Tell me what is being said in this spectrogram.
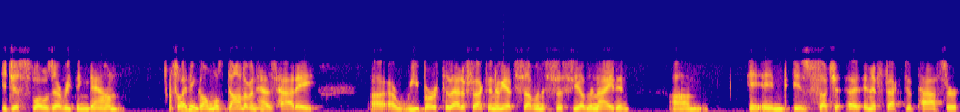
it just slows everything down. So I think almost Donovan has had a uh, a rebirth to that effect. I know he had seven assists the other night, and um, and is such a, an effective passer.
